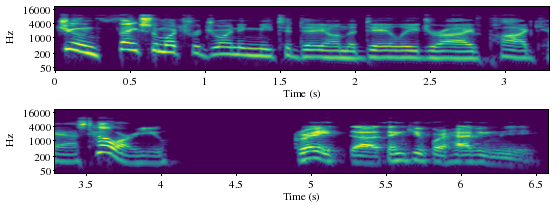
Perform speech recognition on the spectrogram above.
June, thanks so much for joining me today on the Daily Drive podcast. How are you? Great. Uh, thank you for having me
